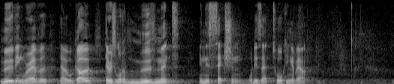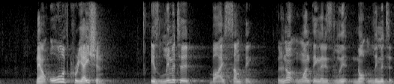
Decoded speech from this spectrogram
moving wherever they will go. There is a lot of movement in this section. What is that talking about? Now, all of creation is limited by something. There's not one thing that is li- not limited.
